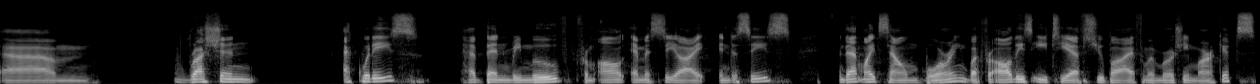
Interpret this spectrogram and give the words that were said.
Um, Russian equities have been removed from all MSCI indices. And that might sound boring, but for all these ETFs you buy from emerging markets,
